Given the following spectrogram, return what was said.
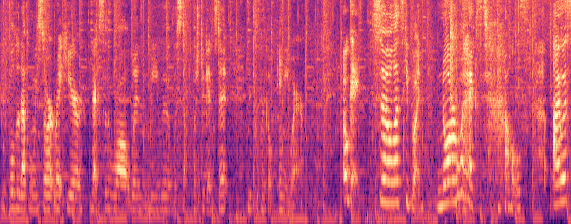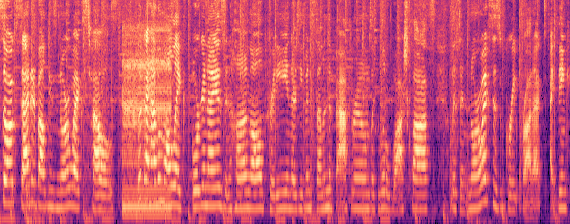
We fold it up and we store it right here next to the wall when we move with stuff pushed against it. And it doesn't go anywhere. Okay, so let's keep going. Norwex towels. I was so excited about these Norwex towels. Look, I have them all like organized and hung all pretty and there's even some in the bathrooms, like the little washcloths. Listen, Norwex is a great product. I think,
